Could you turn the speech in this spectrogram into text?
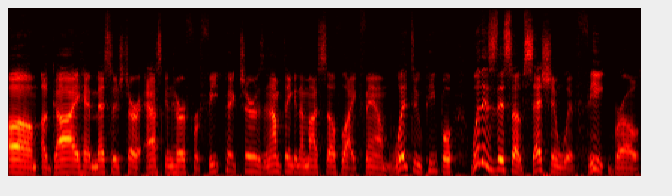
um, a guy had messaged her asking her for feet pictures, and I'm thinking to myself, like, fam, what do people, what is this obsession with feet, bro?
